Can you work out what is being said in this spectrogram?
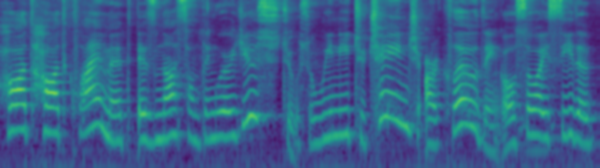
hot, hot climate is not something we're used to. So we need to change our clothing. Also, I see that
